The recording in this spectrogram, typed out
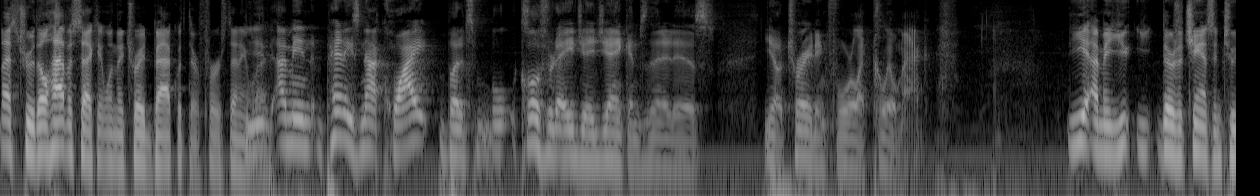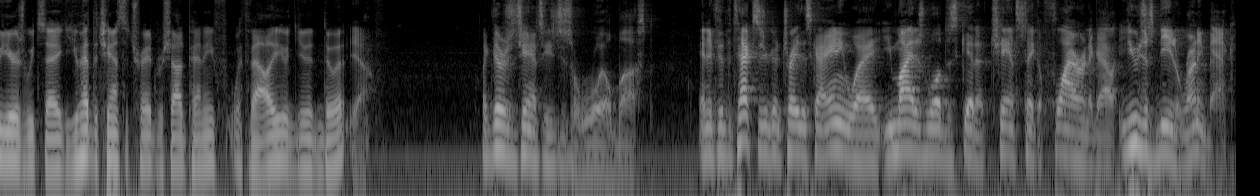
That's true. They'll have a second when they trade back with their first anyway. You- I mean, Penny's not quite, but it's l- closer to AJ Jenkins than it is, you know, trading for like Khalil Mack. Yeah, I mean, you, you, there's a chance in two years we'd say you had the chance to trade Rashaad Penny f- with value and you didn't do it. Yeah, like there's a chance he's just a royal bust. And if you're the Texans, you're going to trade this guy anyway. You might as well just get a chance to take a flyer on a guy. You just need a running back.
